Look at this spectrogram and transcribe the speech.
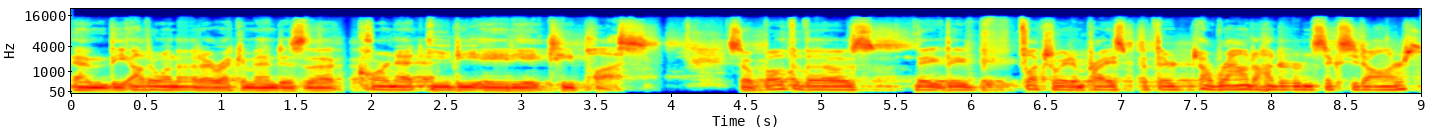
and the other one that i recommend is the cornet ed88t plus so both of those, they, they fluctuate in price, but they're around $160.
